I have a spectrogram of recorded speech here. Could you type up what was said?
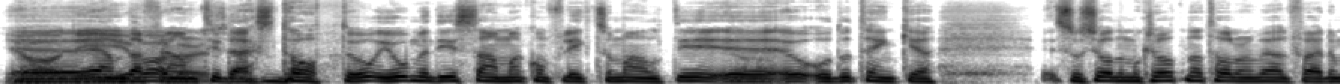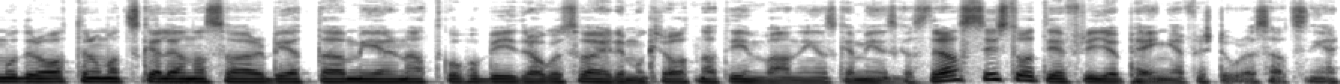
Ja, det är Ända fram till dags dato. Jo, men det är samma konflikt som alltid. Och då tänker jag, Socialdemokraterna talar om välfärden, Moderaterna om att det ska löna sig att arbeta mer än att gå på bidrag och Sverigedemokraterna att invandringen ska minskas drastiskt och att det frigör pengar för stora satsningar.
